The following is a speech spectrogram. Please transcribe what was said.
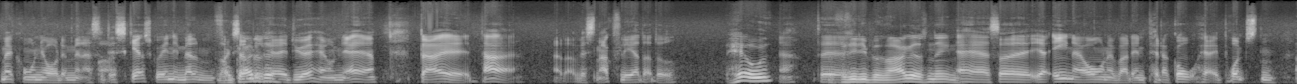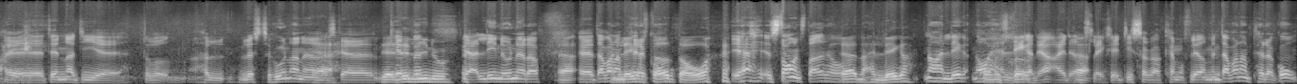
med kronhjorte, men altså, det sker sgu ind imellem. For gør eksempel det her i dyrehaven, ja, ja. Der, er, der er, er der vist nok flere, der er døde. Herude, Ja, det... fordi de er blevet nakket sådan en. Ja, ja, så ja, en af årene var det en pædagog her i Brunsten. Ej. Øh, den, når de, øh, du ved, har lyst til hunderne Ja, og skal det er kæmpe. det lige nu. Ja, lige nu netop. Ja. Øh, der var han der en pædagog. stadig derovre. Ja, står han stadig derovre? ja, når han ligger. Når han ligger, Nå, Hvor er han han ligger der. Ej, det er Ja. ja. slet ikke set. De er så godt kamufleret. Men der var der en pædagog,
